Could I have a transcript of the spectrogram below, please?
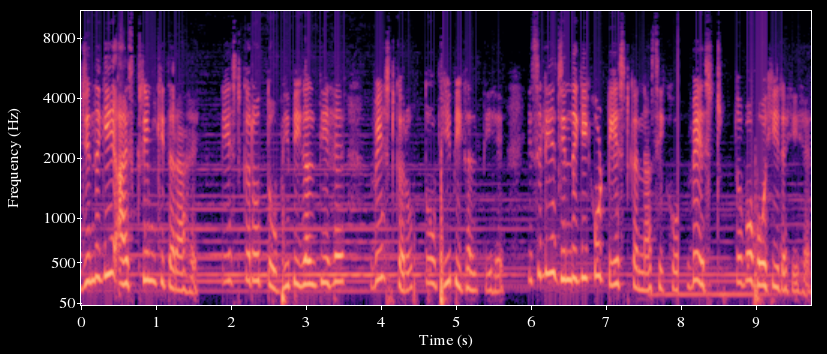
ज़िंदगी आइसक्रीम की तरह है। टेस्ट करो तो भी पिघलती है वेस्ट करो तो भी पिघलती है। इसलिए ज़िंदगी को टेस्ट करना सीखो वेस्ट तो वो हो ही रही है।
